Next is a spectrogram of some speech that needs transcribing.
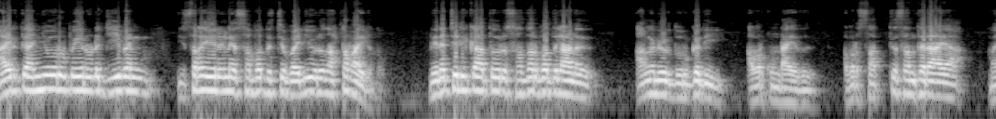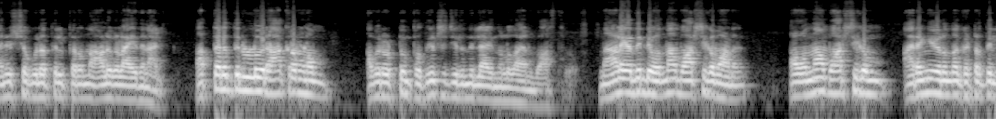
ആയിരത്തി അഞ്ഞൂറ് പേരുടെ ജീവൻ ഇസ്രയേലിനെ സംബന്ധിച്ച് വലിയൊരു നഷ്ടമായിരുന്നു. നിലച്ചിരിക്കാത്ത ഒരു സന്ദർഭത്തിലാണ് അങ്ങനെ ഒരു ദുർഗതി അവർക്കുണ്ടായത്. അവർ സത്യസന്ധരായ മനുഷ്യകുലത്തിൽ പിറന്ന ആളുകളായതിനാൽ അത്തരത്തിലുള്ള ഒരു ആക്രമണം അവരൊട്ടും പ്രതീക്ഷിച്ചിരുന്നില്ല എന്നുള്ളതാണ് വാസ്തവം. നാളെ അതിന്റെ ഒന്നാം വാർഷികമാണ് ആ ഒന്നാം വാർഷികം അരങ്ങേറുന്ന ഘട്ടത്തിൽ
